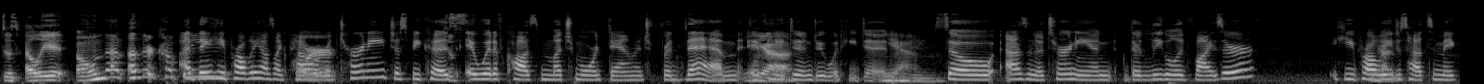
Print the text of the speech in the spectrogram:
Does Elliot own that other company? I think he probably has like power Or- of attorney just because Just- it would have caused much more damage for them if Yeah. he didn't do what he did. Yeah. So, as an attorney and their legal advisor, he probably Yeah. just had to make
